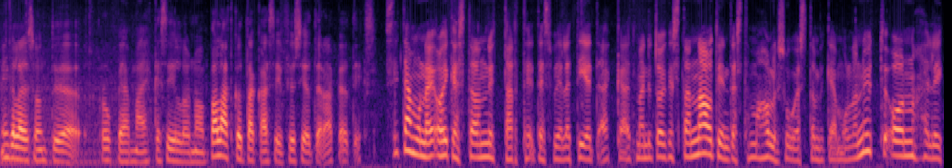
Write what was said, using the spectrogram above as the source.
minkälainen sun työ rupeamaan ehkä silloin on? Palatko takaisin fysioterapeutiksi? Sitä mun ei oikeastaan nyt tarvitse edes vielä tietääkään. Mä nyt oikeastaan nautin tästä mahdollisuudesta, mikä mulla nyt on. Eli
